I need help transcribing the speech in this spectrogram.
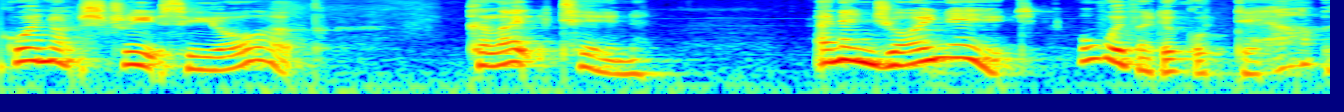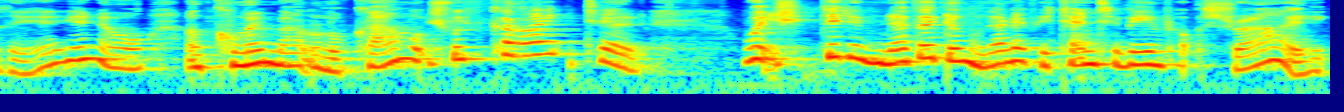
going on streets of York, collecting and enjoying it. Oh, we've had a good day out there, you know, and coming back and look how much we've collected which they'd have never done that if you tend to be in for strike.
